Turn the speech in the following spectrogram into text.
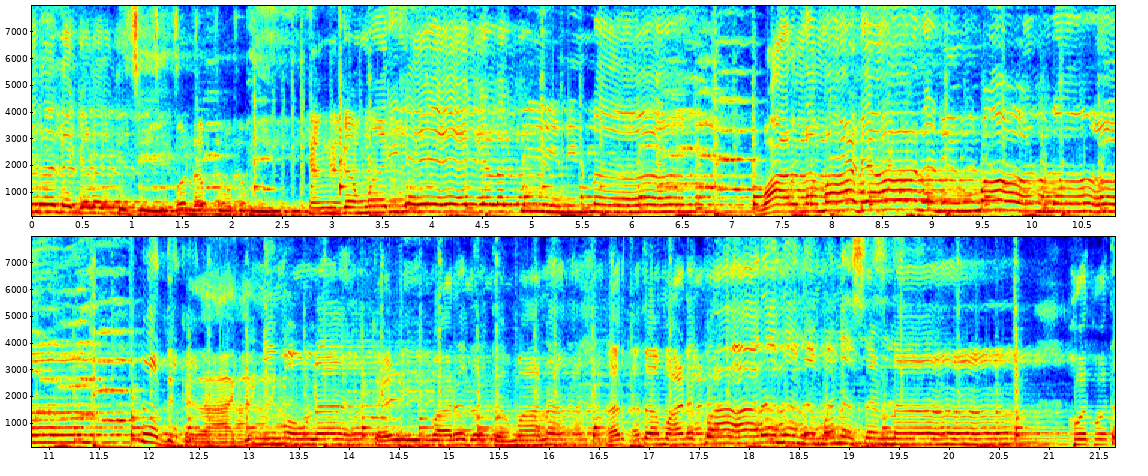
ಇರಲೆ ಗೆಳತಿ ಜೀವನ ಪೂರ್ತಿ. ಹೆಂಗ ಮರಿಲೆ ಗೆಳತಿ ನಿನ್ನ? ವಾರಣ ಮಾಡ್ಯಾನ ನಿಮ್ಮ ಅದಕ್ಕಾಗಿ ನೀ ಮೌನ ಕಳಿಬಾರದಂತ ಮಾನ ಅರ್ಥ ಮಾಡಕ್ವಾರ ನನ್ನ ಮನಸ್ಸನ್ನ ಹೊತ್ತ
